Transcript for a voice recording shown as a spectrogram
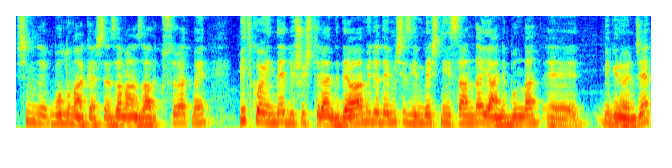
Şimdi buldum arkadaşlar. Zamanınızı aldık kusura bakmayın. Bitcoin'de düşüş trendi devam ediyor demişiz 25 Nisan'da yani bundan e, bir gün önce.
